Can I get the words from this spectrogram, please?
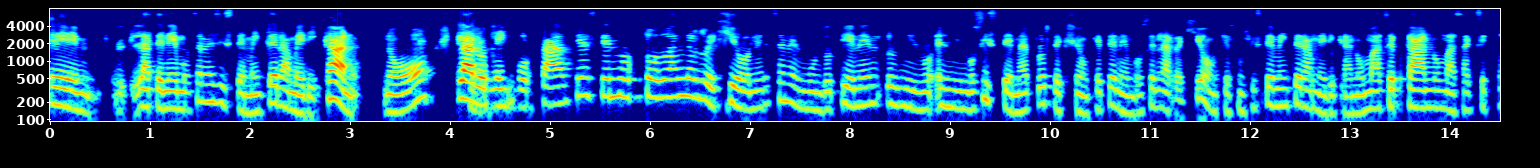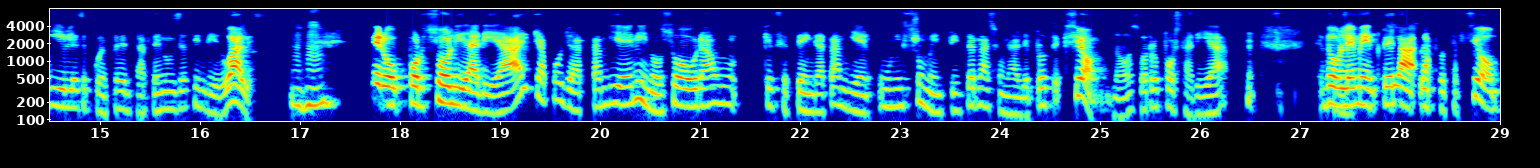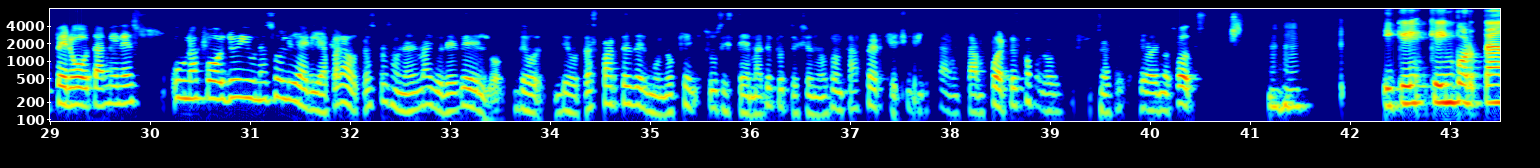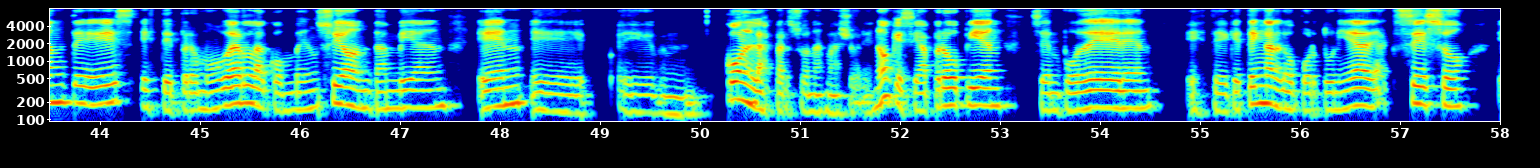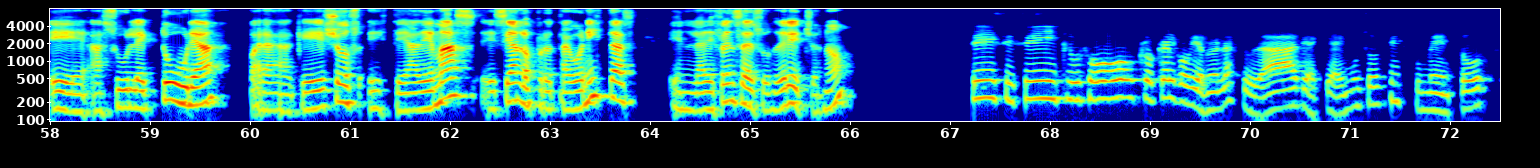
em, la tenemos en el sistema interamericano, ¿no? Claro, la importancia es que no todas las regiones en el mundo tienen los mismos, el mismo sistema de protección que tenemos en la región, que es un sistema interamericano más cercano, más asequible, se pueden presentar denuncias individuales. Pero por solidaridad hay que apoyar también y no sobra un, que se tenga también un instrumento internacional de protección, ¿no? Eso reforzaría doblemente la, la protección, pero también es un apoyo y una solidaridad para otras personas mayores de, lo, de, de, otras partes del mundo que sus sistemas de protección no son tan fuertes, tan, tan fuertes como los de nosotros. Y qué, qué, importante es este, promover la convención también en, eh, eh, con las personas mayores, ¿no? Que se apropien, se empoderen, este, que tengan la oportunidad de acceso eh, a su lectura para que ellos este, además eh, sean los protagonistas en la defensa de sus derechos, ¿no? Sí, sí, sí, incluso creo que el gobierno de la ciudad, de aquí hay muchos instrumentos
